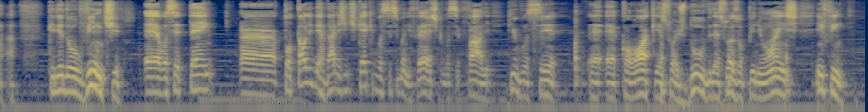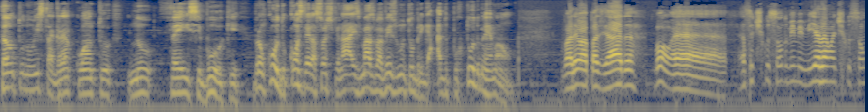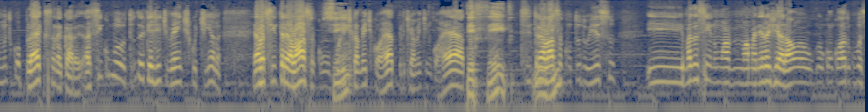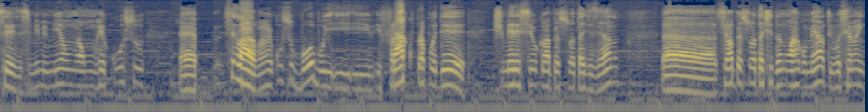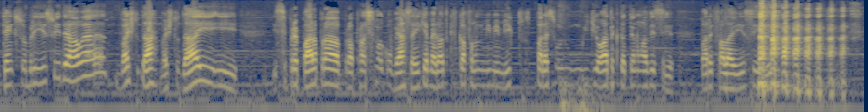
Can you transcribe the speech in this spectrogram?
querido ouvinte, é, você tem é, total liberdade. A gente quer que você se manifeste, que você fale, que você é, é, coloque as suas dúvidas, suas opiniões, enfim, tanto no Instagram quanto no Facebook. Broncudo, considerações finais. Mais uma vez, muito obrigado por tudo, meu irmão. Valeu, rapaziada. Bom, é... essa discussão do mimimi é uma discussão muito complexa, né, cara? Assim como tudo que a gente vem discutindo, ela se entrelaça com Sim. politicamente correto, politicamente incorreto. Perfeito. Se entrelaça com tudo isso. E, mas assim, numa, numa maneira geral, eu, eu concordo com vocês. Esse mimimi é um, é um recurso, é, sei lá, um recurso bobo e, e- e fraco para poder desmerecer o que uma pessoa está dizendo. É, se uma pessoa está te dando um argumento e você não entende sobre isso, o ideal é vai estudar, vai estudar e, e- e se prepara para a próxima conversa aí, que é melhor do que ficar falando mimimi, que tu parece um, um idiota que tá tendo um AVC. Para de falar isso e.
